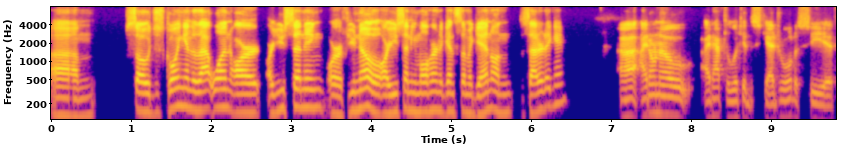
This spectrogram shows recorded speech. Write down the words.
Um, so just going into that one, are are you sending, or if you know, are you sending Mulhern against them again on the Saturday game? Uh, I don't know. I'd have to look at the schedule to see if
